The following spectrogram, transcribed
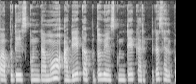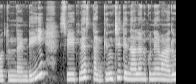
పప్పు తీసుకుంటామో అదే కప్పుతో వేసుకుంటే కరెక్ట్గా సరిపోతుందండి. స్వీట్నెస్ తగ్గించి తినాలనుకునే వారు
